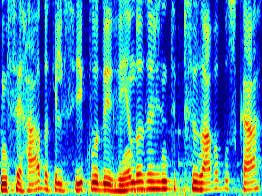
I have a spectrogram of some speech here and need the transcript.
encerrado aquele ciclo de vendas, a gente precisava buscar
